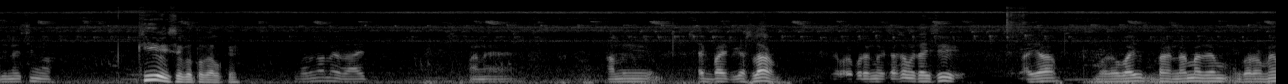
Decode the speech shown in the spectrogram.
বিনয় সিংহ। কি হয়েছে গতকালকে? গতকালে রাইট মানে আমি এক বাইক গেছিলাম যাওয়ার পরে নয়টার সময় চাইছি আইয়া বড় ভাই বারান্দার মাঝে গরমে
